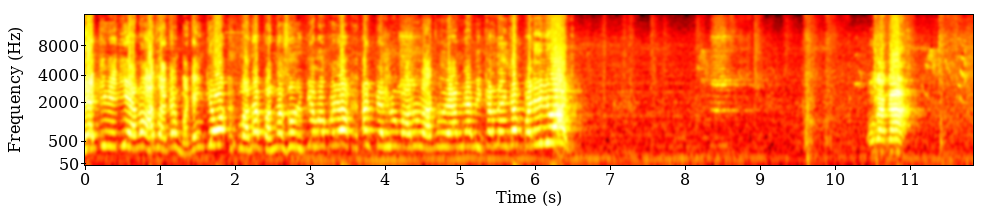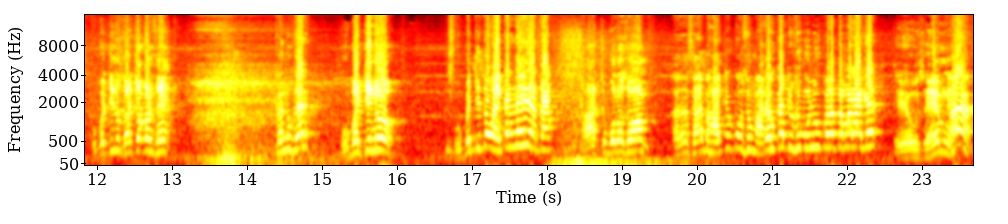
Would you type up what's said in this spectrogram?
હેજી વેજી એનો હાથ આગળ ભગાઈ ગયો મને પંદરસો રૂપિયામાં પડ્યો અને પેલું મારું લાકડું એમને એમ ઈકડ ને કેમ પડી રહ્યું આજ. ઓ કાકા ભૂપતજીનું ઘર ચોકણ છે? કનું ઘર? ભૂપતજીનું. ભૂપતજી તો વાયકણ નહીં રહેતા. સાચું બોલો છો આમ? અરે સાહેબ સાચું કહું છું મારે હું કાં જૂઠું બોલવું પડે તમારા આગળ? એવું છે એમ ને? હા.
